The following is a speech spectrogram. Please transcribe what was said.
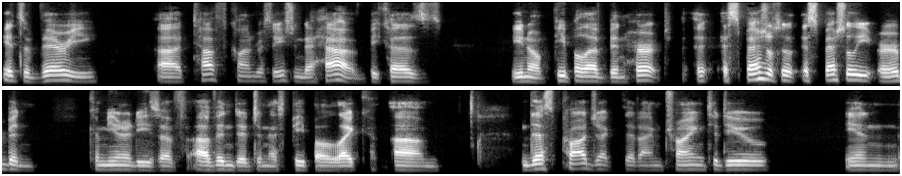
it's a very uh, tough conversation to have because, you know, people have been hurt, especially especially urban communities of of indigenous people, like. Um, this project that I'm trying to do in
